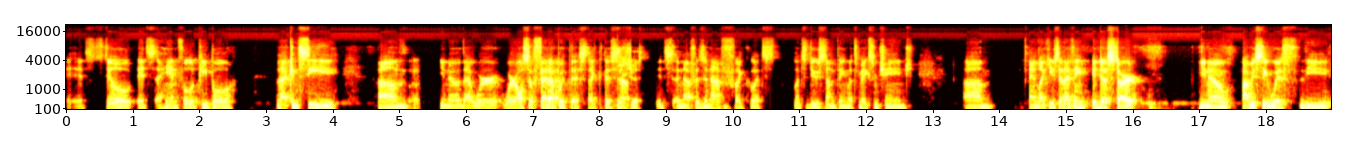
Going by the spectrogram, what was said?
it's still it's a handful of people that can see um uh, you know that we're we're also fed up with this. Like this Yeah. is just it's enough is enough. Like let's let's do something. Let's make some change. Um and like you said i think it does start you know obviously with the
